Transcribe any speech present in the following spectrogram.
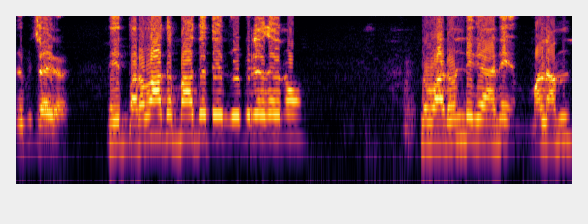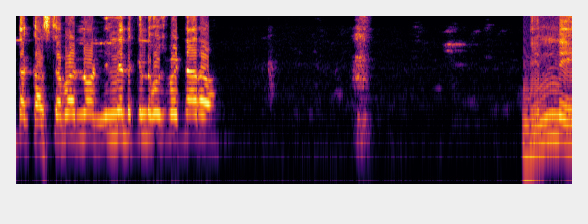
చూపించాడు నీ తర్వాత బాధ్యత ఏం చూపించలేదు కదా నువ్వు? నువ్వు వాడు ఉండి కానీ మళ్ళీ అంత కష్టపడిన నిన్నెందుకు కింద కూర్చోబెట్టినారు? నిన్ని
